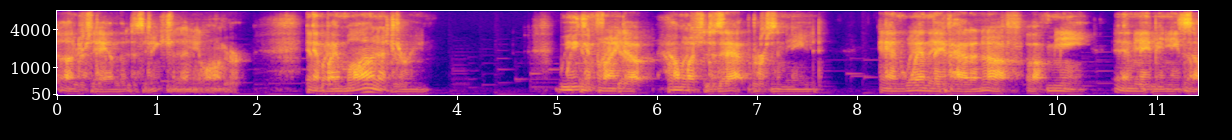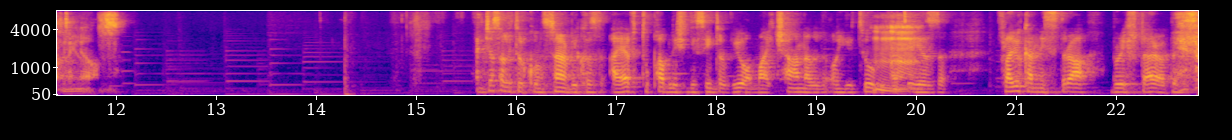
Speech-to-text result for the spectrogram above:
understand the distinction any longer. And by monitoring we can find out how much does that person need and when they've had enough of me and maybe need something else. I'm just a little concerned because I have to publish this interview on my channel on YouTube. Mm. That is Flavio Cannistra, brief therapist.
